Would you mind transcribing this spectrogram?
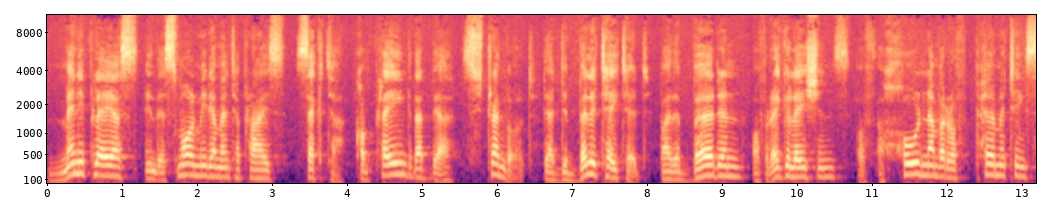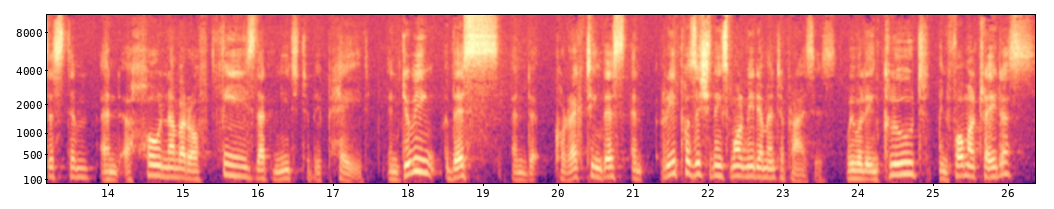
many players in the small medium enterprise sector complained that they are strangled, they are debilitated by the burden of regulations, of a whole number of permitting system and a whole number of fees that need to be paid. In doing this and correcting this and repositioning small medium enterprises, we will include informal traders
